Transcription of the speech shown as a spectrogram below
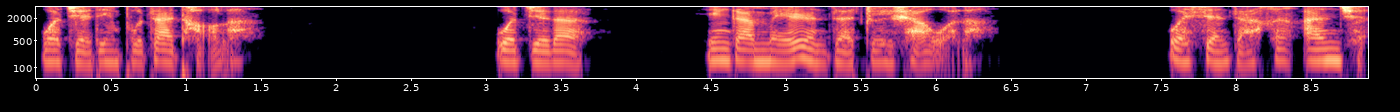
我决定不再逃了。我觉得。应该没人再追杀我了。我现在很安全。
